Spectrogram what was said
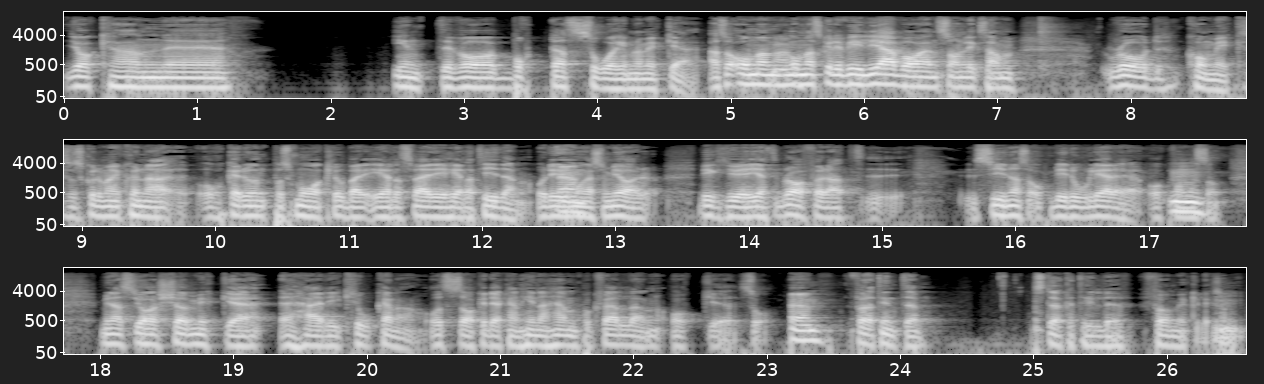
jag kan eh, inte vara borta så himla mycket. Alltså om man, om man skulle vilja vara en sån liksom road comic så skulle man kunna åka runt på små klubbar i hela Sverige hela tiden. Och det är det många som gör. Vilket ju är jättebra för att eh, synas och bli roligare och mm. sånt. Medan jag kör mycket eh, här i krokarna och saker där jag kan hinna hem på kvällen och eh, så. Eh, För att inte stöka till det för mycket liksom.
